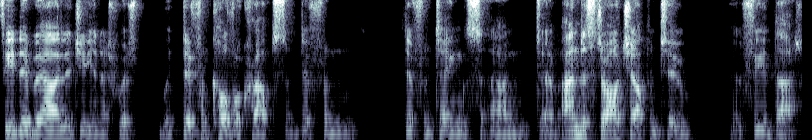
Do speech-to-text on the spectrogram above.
feed the biology in it with with different cover crops and different different things and um, and the straw chopping too will feed that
